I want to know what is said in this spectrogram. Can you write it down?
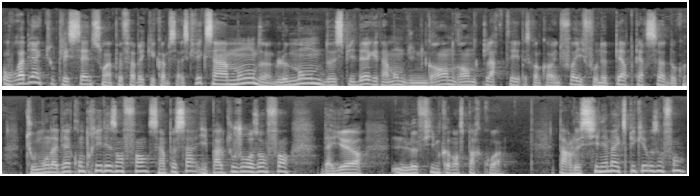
on voit bien que toutes les scènes sont un peu fabriquées comme ça. Ce qui fait que c'est un monde le monde de Spielberg est un monde d'une grande grande clarté parce qu'encore une fois il faut ne perdre personne. Tout le monde a bien compris les enfants c'est un peu ça. Il parle toujours aux enfants. D'ailleurs le film commence par quoi? Par le cinéma expliqué aux enfants.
